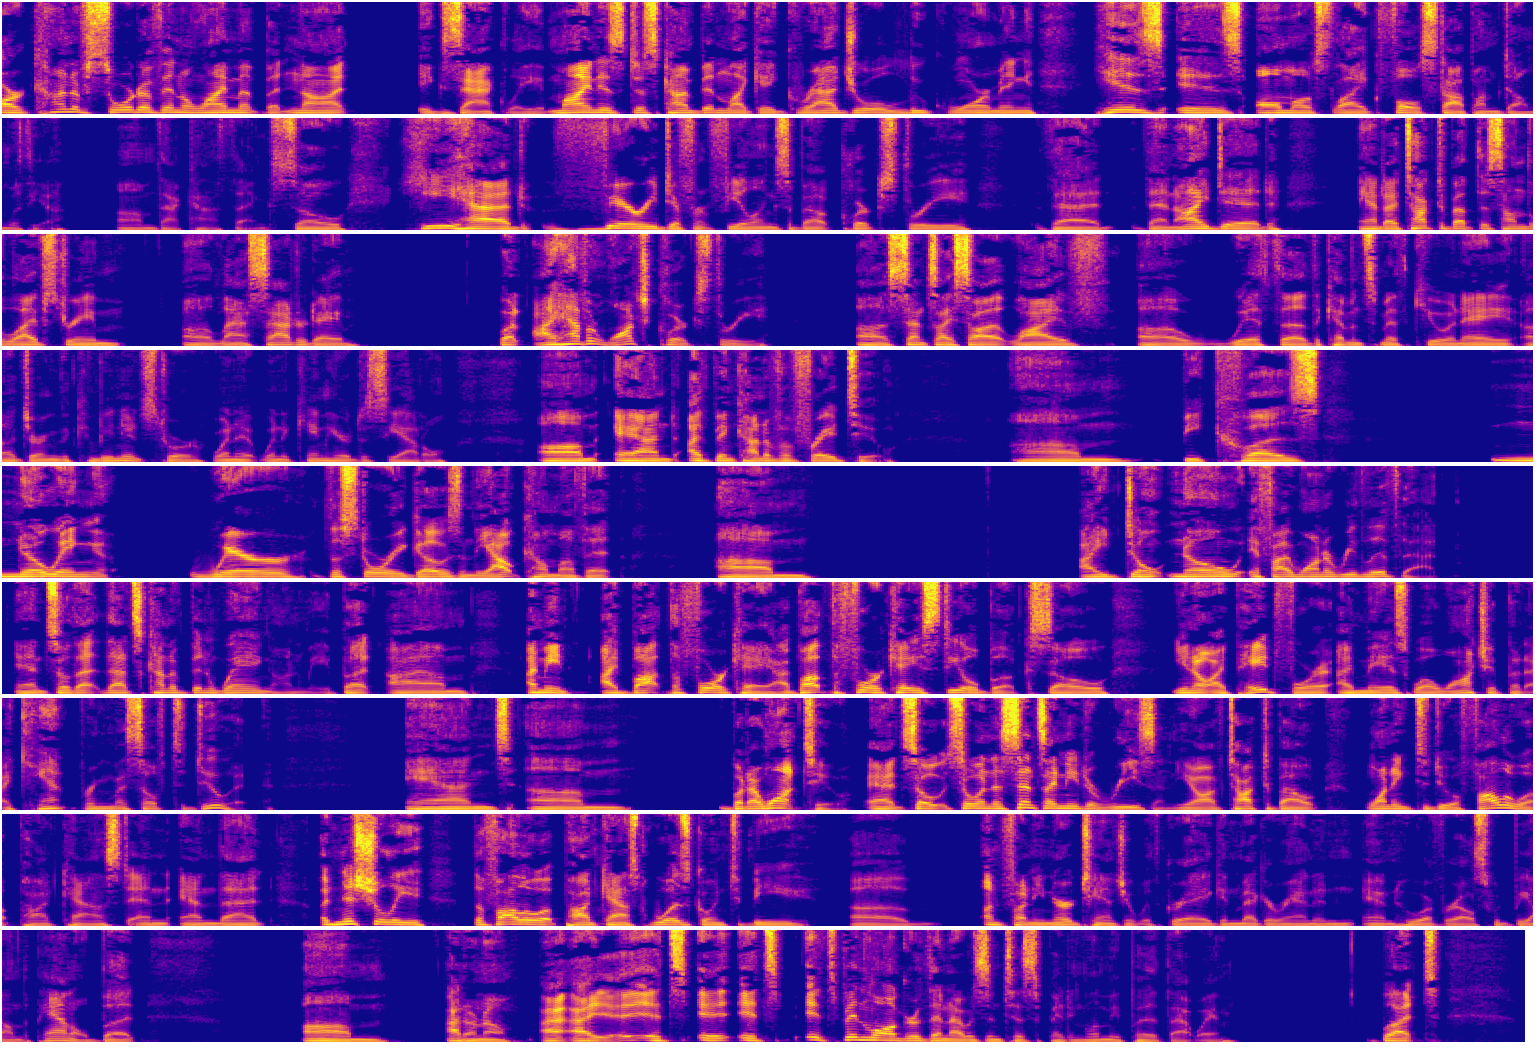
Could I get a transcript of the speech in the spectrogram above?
are kind of sort of in alignment, but not exactly. Mine has just kind of been like a gradual lukewarming. His is almost like full stop. I'm done with you. Um, that kind of thing. So he had very different feelings about Clerks three that than I did and I talked about this on the live stream uh, last Saturday, but I haven't watched Clerks 3 uh, since I saw it live uh, with uh, the Kevin Smith Q&A uh, during the convenience tour when it when it came here to Seattle. Um, and I've been kind of afraid to um, because knowing where the story goes and the outcome of it, um, I don't know if I want to relive that and so that that's kind of been weighing on me. But um, I mean, I bought the 4K. I bought the 4K Steelbook, so you know I paid for it. I may as well watch it, but I can't bring myself to do it. And um, but I want to. And so so in a sense, I need a reason. You know, I've talked about wanting to do a follow up podcast, and and that initially the follow up podcast was going to be uh, unfunny nerd tangent with Greg and Megaran and and whoever else would be on the panel. But um, I don't know. I, I it's it, it's it's been longer than I was anticipating. Let me put it that way. But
